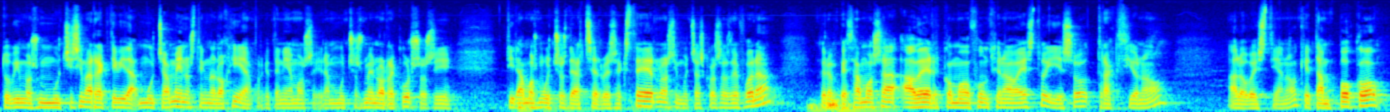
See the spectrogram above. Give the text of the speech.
tuvimos muchísima reactividad, mucha menos tecnología, porque teníamos, eran muchos menos recursos y tiramos muchos de HRVs externos y muchas cosas de fuera, pero empezamos a, ver cómo funcionaba esto y eso traccionó a lo bestia, ¿no? Que tampoco,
